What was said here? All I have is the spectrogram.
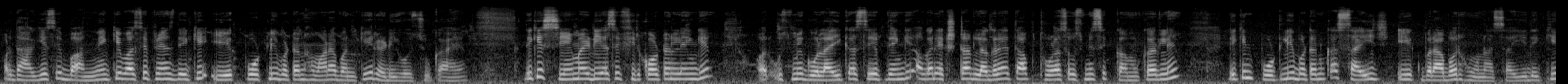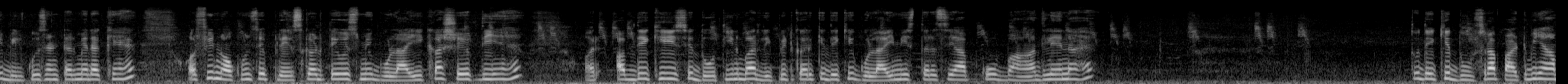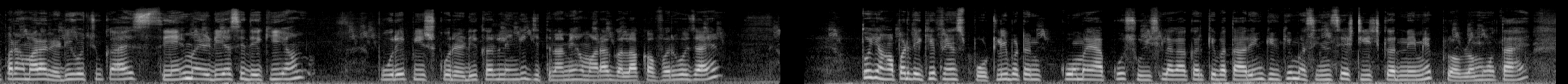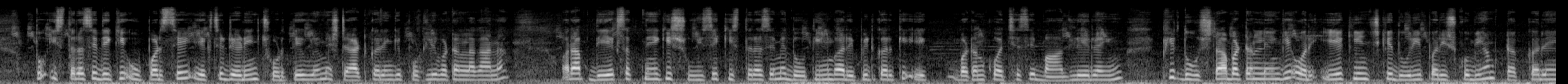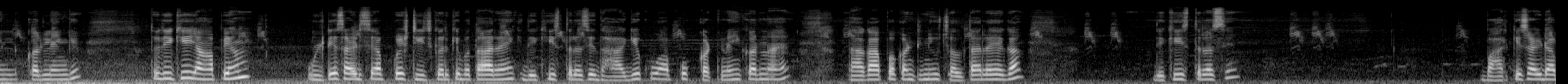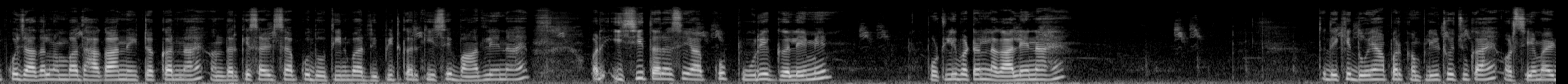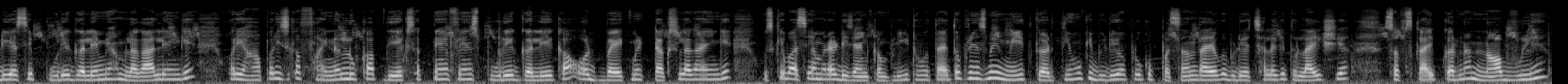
और धागे से बांधने के बाद से फ्रेंड्स देखिए, एक पोटली बटन हमारा बन के रेडी हो चुका है। देखिए सेम आइडिया से फिर कॉटन लेंगे और उसमें गोलाई का सेप देंगे। अगर एक्स्ट्रा लग रहा है तो आप थोड़ा सा उसमें से कम कर लें। लेकिन पोटली बटन का साइज़ एक बराबर होना चाहिए। देखिए, बिल्कुल सेंटर में रखे हैं और फिर नौखून से प्रेस करते हुए इसमें गोलाई का शेप दिए हैं। और अब देखिए, इसे दो तीन बार रिपीट करके देखिए, गोलाई में इस तरह से आपको बाँध लेना है। तो देखिए, दूसरा पार्ट भी यहाँ पर हमारा रेडी हो चुका है। सेम आइडिया से देखिए हम पूरे पीस को रेडी कर लेंगे, जितना में हमारा गला कवर हो जाए। तो यहाँ पर देखिए फ्रेंड्स पोटली बटन को मैं आपको सुई से लगा करके बता रही हूँ क्योंकि मशीन से स्टिच करने में प्रॉब्लम होता है। तो इस तरह से देखिए ऊपर से एक से डेढ़ इंच छोड़ते हुए मैं स्टार्ट करेंगे पोटली बटन लगाना। और आप देख सकते हैं कि सुई से किस तरह से मैं दो तीन बार रिपीट करके एक बटन को अच्छे से बाँध ले रही हूँ। फिर दूसरा बटन लेंगे और एक इंच की दूरी पर इसको भी हम टक करें, कर लेंगे। तो देखिए यहाँ पे हम उल्टे साइड से आपको स्टिच करके बता रहे हैं कि देखिए, इस तरह से धागे को आपको कट नहीं करना है। धागा आपका कंटिन्यू चलता रहेगा। देखिए, इस तरह से। बाहर के साइड आपको ज़्यादा लंबा धागा नहीं टक करना है। अंदर के साइड से आपको दो तीन बार रिपीट करके इसे बाँध लेना है। और इसी तरह से आपको पूरे गले में पोटली बटन लगा लेना है। तो देखिए, दो यहाँ पर कंप्लीट हो चुका है और सेम आइडिया से पूरे गले में हम लगा लेंगे। और यहाँ पर इसका फाइनल लुक आप देख सकते हैं फ्रेंड्स पूरे गले का और बैक में टक्स लगाएँगे। उसके बाद से हमारा डिज़ाइन कंप्लीट होता है। तो फ्रेंड्स मैं उम्मीद करती हूँ कि वीडियो आप लोग को पसंद आएगा वीडियो अच्छा लगे तो लाइक शेयर सब्सक्राइब करना ना भूलें।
